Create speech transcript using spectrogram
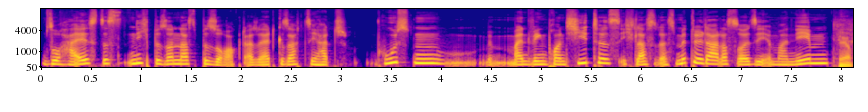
so heißt es, nicht besonders besorgt. Also er hat gesagt, sie hat Husten, meinetwegen Bronchitis, ich lasse das Mittel da, das soll sie immer nehmen. Ja.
